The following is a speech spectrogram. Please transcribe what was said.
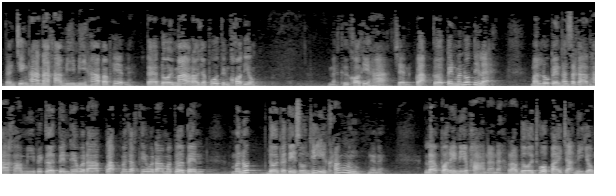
แต่จริงพระนาคามีมีห้าประเภทนะแต่โดยมากเราจะพูดถึงข้อเดียวนะคือข้อที่ห้าเช่น กลับเกิดเป็นมนุษย์นี่แหละบรรลุเป็นพระสกทาคามีไปเกิดเป็นเทวดากลับมาจากเทวดามาเกิดเป็นมนุษย์ โดยปฏิสนธิอีกครั้งหนึ่งเนี่ยนะแล้วปรินิพานอะนะเราโดยทั่วไปจะนิยม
